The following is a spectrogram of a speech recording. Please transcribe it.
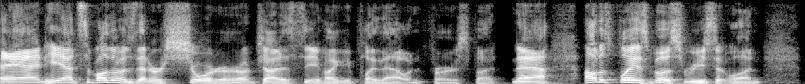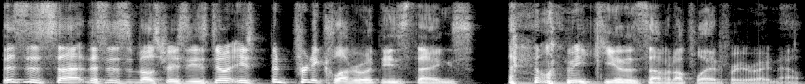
And he had some other ones that are shorter. I'm trying to see if I can play that one first, but nah, I'll just play his most recent one. This is uh, this is his most recent. He's doing. He's been pretty clever with these things. Let me cue this up and I'll play it for you right now.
